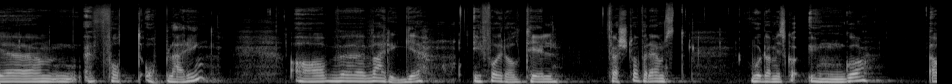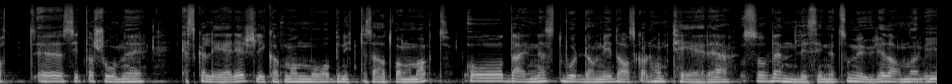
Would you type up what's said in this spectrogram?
eh, fått opplæring av eh, verge i forhold til først og fremst hvordan vi skal unngå at situasjoner eskalerer slik at man må benytte seg av tvang og makt. Og dernest hvordan vi da skal håndtere så vennligsinnet som mulig da, når, vi,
